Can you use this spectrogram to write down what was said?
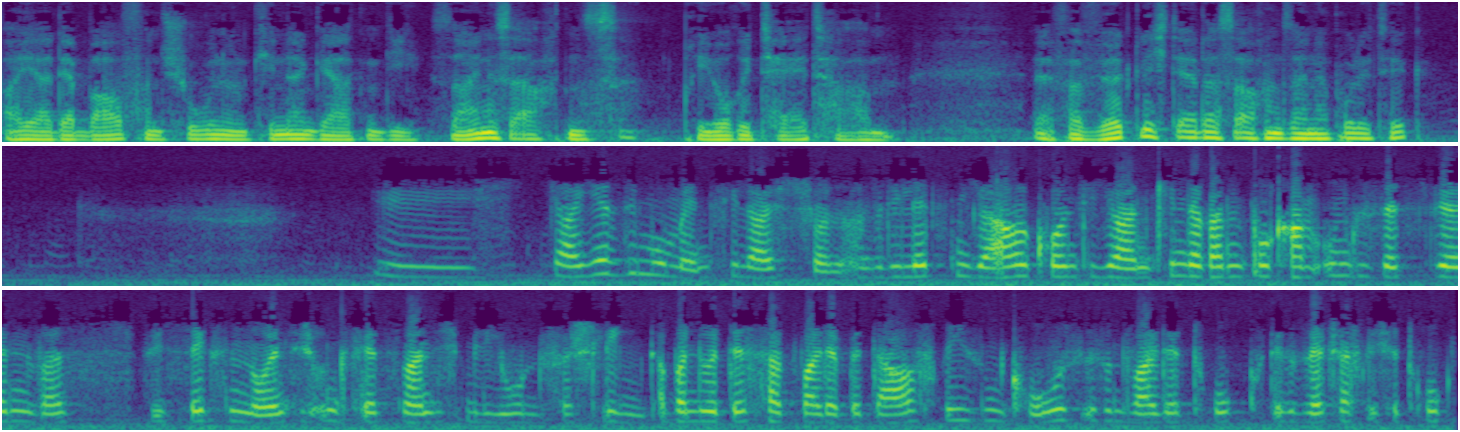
war ja der Bau von Schulen und Kindergärten, die seines Erachtens Priorität haben. Äh, verwirklicht er das auch in seiner Politik? Ja, jetzt im Moment vielleicht schon. Also die letzten Jahre konnte ja ein Kindergartenprogramm umgesetzt werden, was bis 96 ungefähr 20 Millionen verschlingt. Aber nur deshalb, weil der Bedarf riesengroß ist und weil der Druck, der gesellschaftliche Druck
